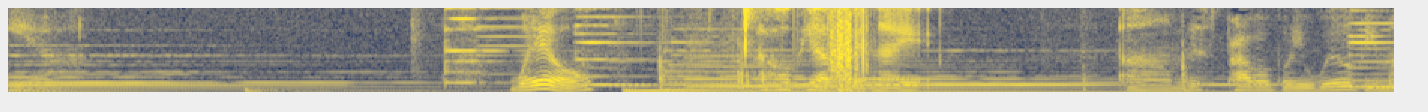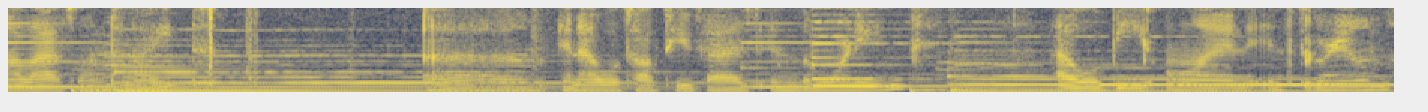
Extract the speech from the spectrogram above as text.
yeah. Well, I hope you have a good night. Um, this probably will be my last one tonight. Um, and I will talk to you guys in the morning. I will be on Instagram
